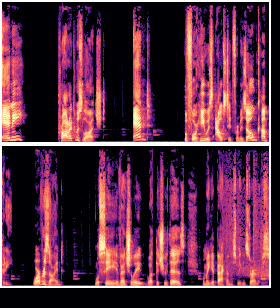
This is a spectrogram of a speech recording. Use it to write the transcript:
any product was launched and before he was ousted from his own company or resigned. We'll see eventually what the truth is when we get back on This Week in Startups.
